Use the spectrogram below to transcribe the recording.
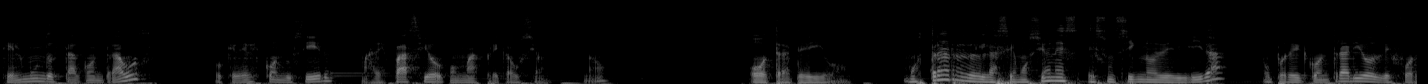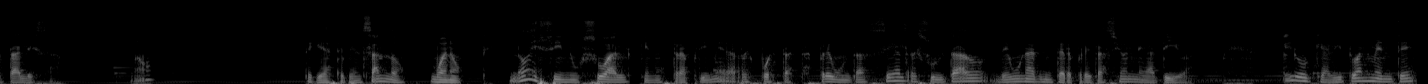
que el mundo está contra vos o que debes conducir más despacio o con más precaución. Otra te digo, ¿mostrar las emociones es un signo de debilidad o por el contrario de fortaleza? ¿No? ¿Te quedaste pensando? Bueno, no es inusual que nuestra primera respuesta a estas preguntas sea el resultado de una interpretación negativa, algo que habitualmente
